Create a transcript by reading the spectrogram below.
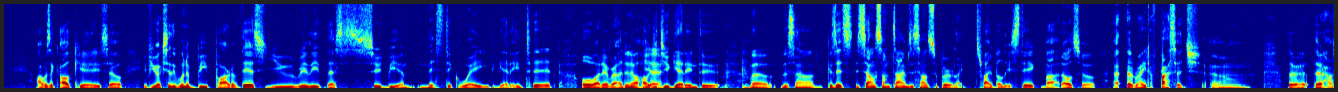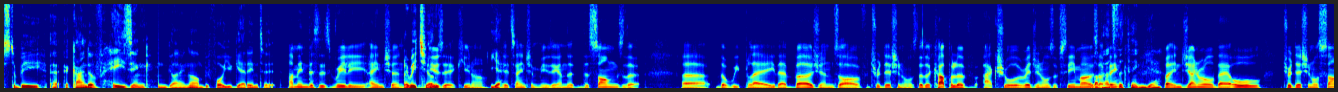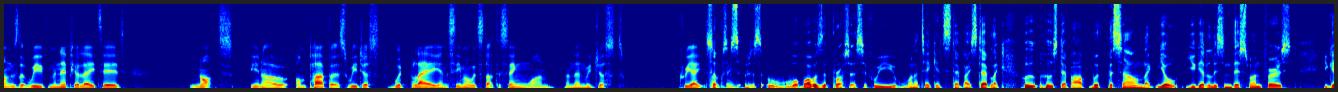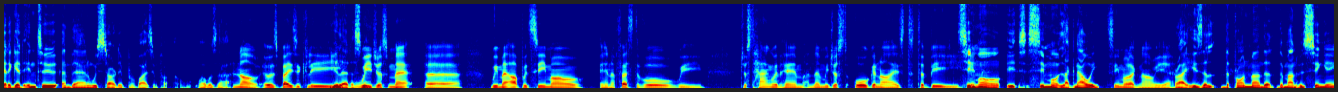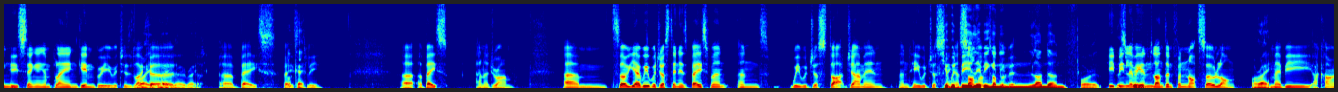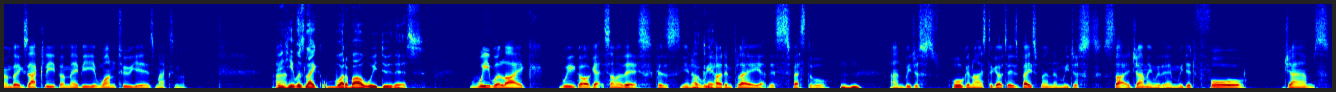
I was like, okay, so if you actually want to be part of this, you really this should be a mystic way to get into it or whatever. I don't know how Yeah. did you get into uh, the sound because it's it sounds sometimes it sounds super like tribalistic, but also a, a rite of passage. Um, there there has to be a, a kind of hazing going on before you get into it. I mean, this is really ancient music, you know. Yeah. it's ancient music, and the the songs that uh, that we play, they're versions of traditionals. There's a couple of actual originals of Simos, but I that's think, the thing, yeah. but in general, they're all traditional songs that we've manipulated, not you know on purpose. We just would play, and Simo would start to sing one, and then we just create something. so, so wh- what was the process if we want to take it step by step? Like who who step up with the sound? Like yo, you got to listen this one first. You got to get into, and then we start improvising. For, what was that? No, it was basically You let us we know. just met. Uh, we met up with Simo in a festival. We just hang with him, and then we just organized to be Simo is Simo Lagnawi, Simo Lagnawi. Yeah, right? He's the the front man, the the man who's singing. he's singing and playing gimbri, which is like right, a, right, right, right. a bass, Okay. basically. Uh, a bass and a drum. Um, so yeah, we were just in his basement, and we would just start jamming, and he would just He would be living in, top of it. in London for. He'd been living in London for not so long. All right. Maybe I can't remember exactly, but maybe one, two years maximum. And he was like, "What about we do this?" We were like, we gotta get some of this because you know we heard him play at this festival, Mm-hmm. and we just organized to go to his basement, and we just started jamming with him. We did four jams,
